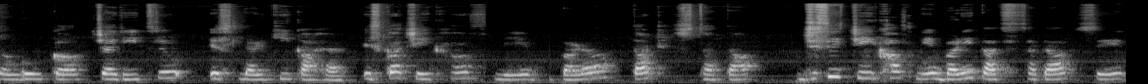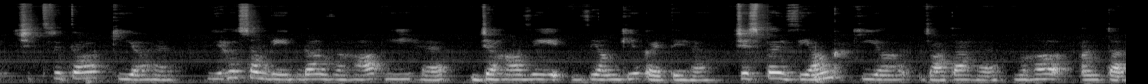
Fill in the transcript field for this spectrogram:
रंगों का चरित्र इस लड़की का है। इसका चेखव ने बड़ा तटस्थता जिसे चेखव ने बड़ी तटस्थता से चित्रित किया है। यह संवेदना वहाँ भी है जहाँ वे व्यंग्य करते हैं। जिस पर व्यंग किया जाता है, वह अंतर।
